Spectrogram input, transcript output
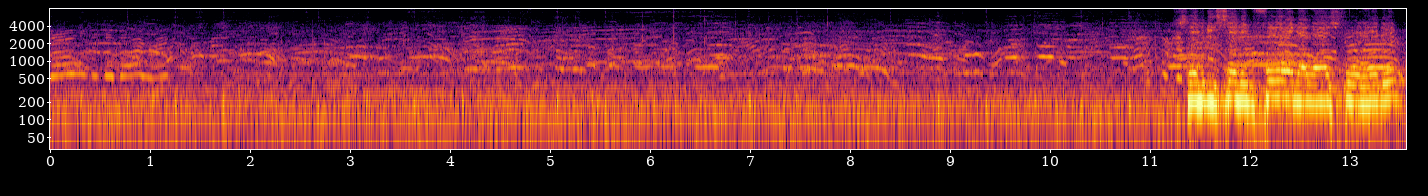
Go, right? 77.4 on that last 400.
